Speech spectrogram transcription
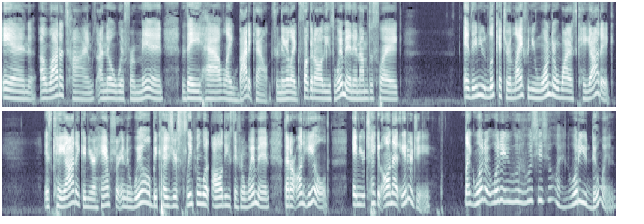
And a lot of times I know with for men, they have like body counts and they're like fucking all these women and I'm just like and then you look at your life and you wonder why it's chaotic. It's chaotic and you're hamster in the wheel because you're sleeping with all these different women that are unhealed and you're taking on that energy. Like what what are you what are you doing? What are you doing?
